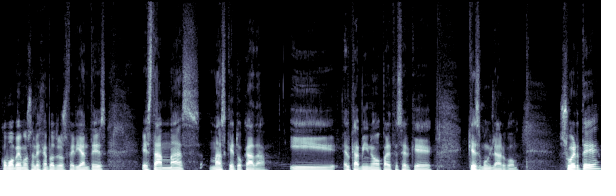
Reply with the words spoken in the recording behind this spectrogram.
como vemos el ejemplo de los feriantes, está más, más que tocada y el camino parece ser que, que es muy largo. Suerte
